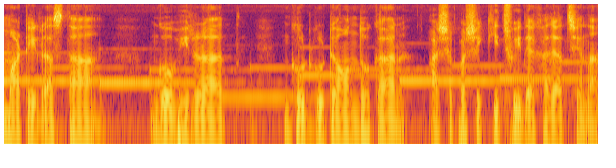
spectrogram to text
মাটির রাস্তা, গভীর রাত গুটগুটে অন্ধকার, আশেপাশে কিছুই দেখা যাচ্ছে না।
